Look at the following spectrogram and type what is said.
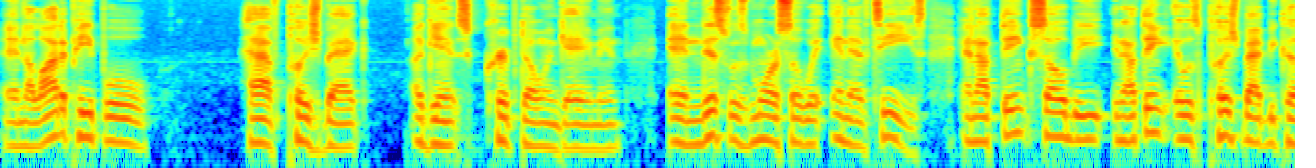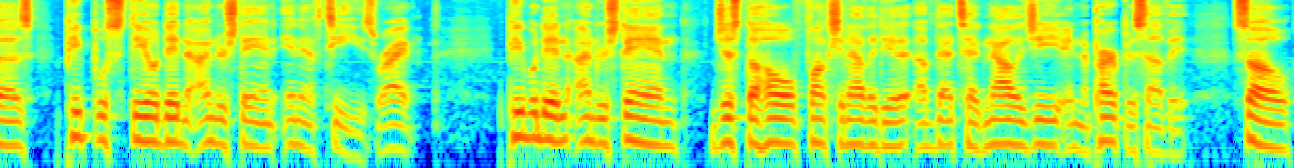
and a lot of people have pushback against crypto and gaming. And this was more so with NFTs. And I think so be and I think it was pushback because people still didn't understand NFTs, right? People didn't understand just the whole functionality of that technology and the purpose of it. So,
